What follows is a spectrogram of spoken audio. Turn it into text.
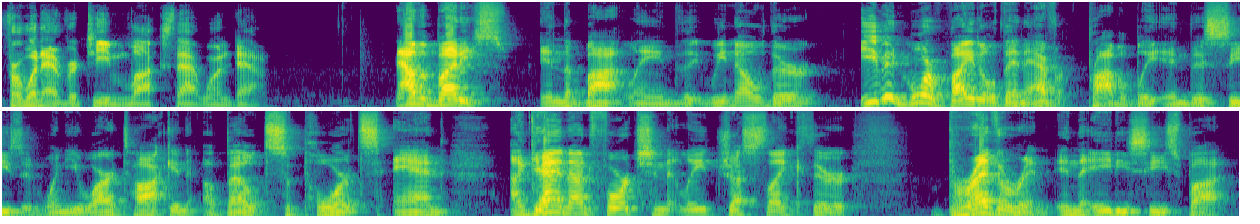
for whatever team locks that one down. Now the buddies in the bot lane, we know they're even more vital than ever, probably in this season, when you are talking about supports. And again, unfortunately, just like their brethren in the ADC spot,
